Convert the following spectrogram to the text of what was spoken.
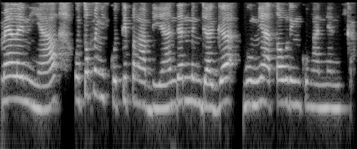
milenial untuk mengikuti pengabdian dan menjaga bumi atau lingkungannya nih kak?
